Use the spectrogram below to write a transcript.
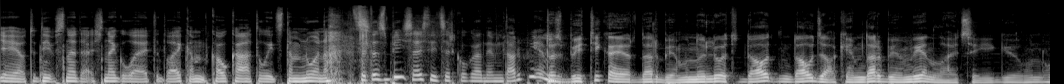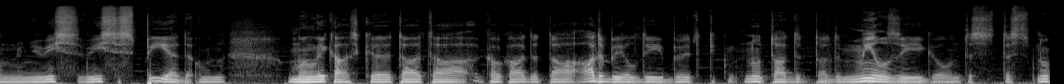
ja jau tu divas nedēļas negulēji, tad laikam kaut kā tu līdz tam nonāci. Bet tas bija saistīts ar kaut kādiem darbiem. Tas bija tikai ar darbiem, un ar ļoti daudz, daudzākiem darbiem vienlaicīgi, un, un viņi visi, visi spieda. Un, un man liekas, ka tā, tā kaut kāda tā atbildība ir tik, nu, tāda, tāda milzīga, un tas, tas nu,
